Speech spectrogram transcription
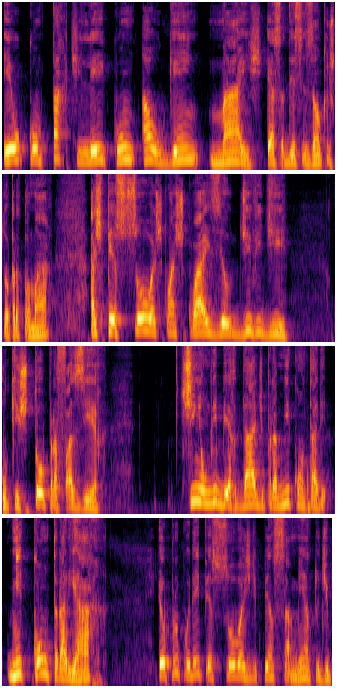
Eu compartilhei com alguém mais essa decisão que eu estou para tomar? As pessoas com as quais eu dividi o que estou para fazer tinham liberdade para me, me contrariar. Eu procurei pessoas de pensamento, de,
